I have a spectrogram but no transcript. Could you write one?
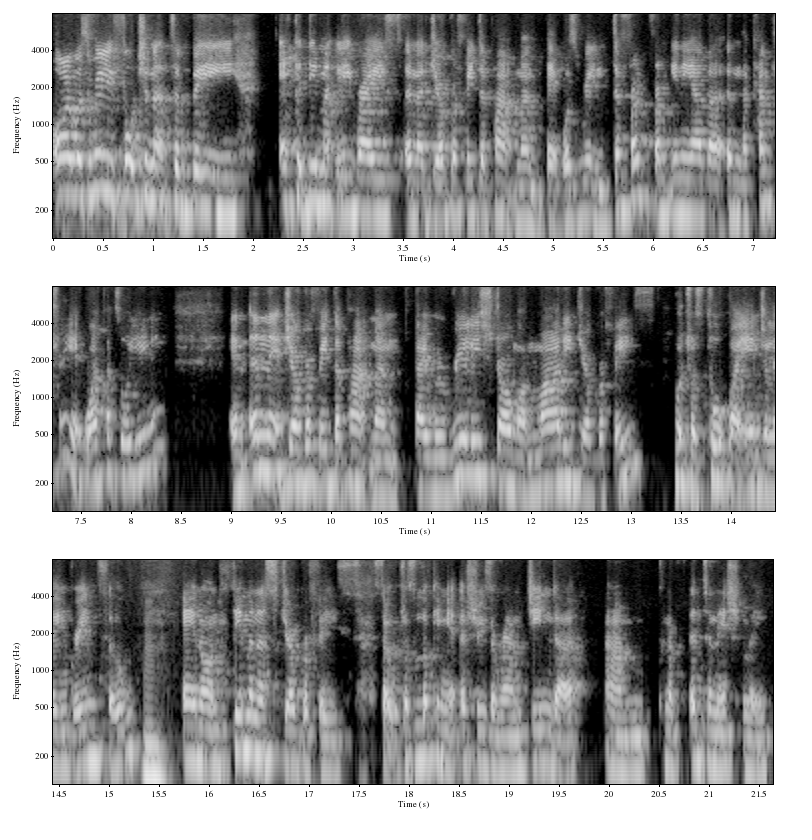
I was really fortunate to be academically raised in a geography department that was really different from any other in the country at Waikato Uni. And in that geography department, they were really strong on Māori geographies, which was taught by Angeline Greensill, and on feminist geographies, so which was looking at issues around gender um, kind of internationally,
